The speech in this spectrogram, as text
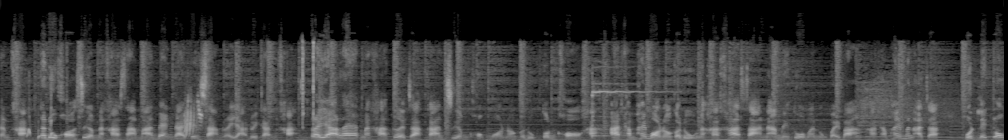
กันค่ะ กระดูกคอเสื่อมนะคะ สามารถแบ่งได้เป็น 3 ระยะด้วยกันค่ะ ระยะแรกนะคะ เกิดจากการเสื่อมของหมอนรองกระดูกต้นคอค่ะ อาจทำให้หมอนรองกระดูกนะคะ ขาดสารน้ำในตัวมันลงไปบ้างค่ะทำให้มันอาจจะ หดเล็กลง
